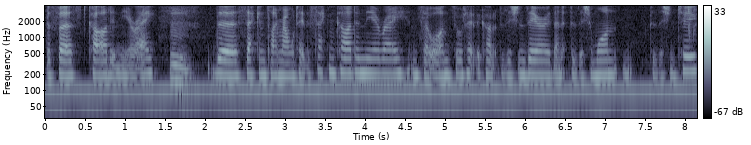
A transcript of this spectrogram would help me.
the first card in the array. Mm. The second time round, we'll take the second card in the array, and so on. So we'll take the card at position zero, then at position one, position two.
